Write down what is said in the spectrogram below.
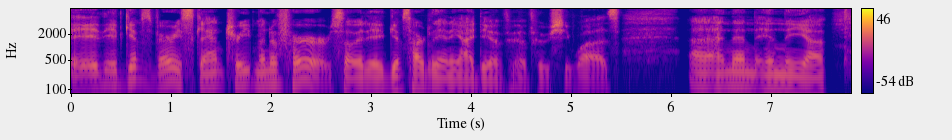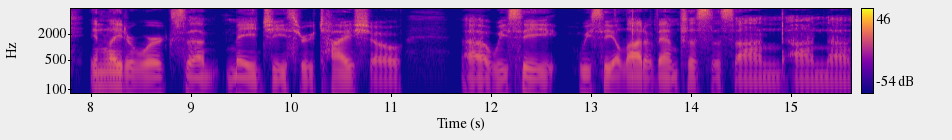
it, it gives very scant treatment of her. So it, it gives hardly any idea of, of who she was. Uh, and then in the uh, in later works, uh, Meiji through Taisho, uh, we see we see a lot of emphasis on on uh,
